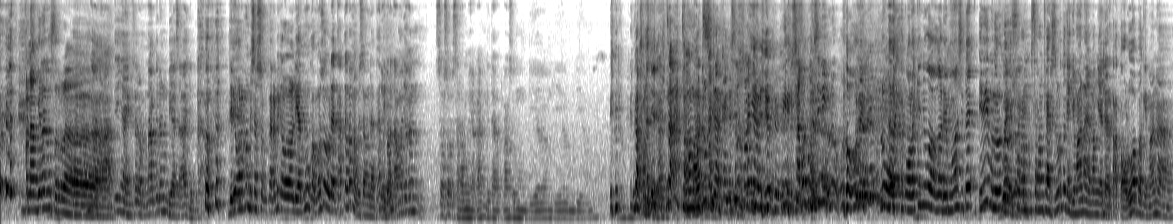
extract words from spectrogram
Penampilannya serem. Enggak, hatinya yang serem. Penampilan biasa aja. Bro. Jadi orang kan bisa sok, tapi kalau lihat muka, maksud lihat hati orang nggak bisa ngeliat hati Ya, pertama aja kan sosok serem ya kan kita langsung diam diam Enggak, enggak, cuma gue dulu kagak kagak serem soalnya. Siapa tuh sini? Lu lu lu ngolek, ngolekin juga gak ada yang mau ngasih teh. Ini menurut lu Gue- serem serem versi lu tuh kayak gimana emangnya dari tato lu apa gimana?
